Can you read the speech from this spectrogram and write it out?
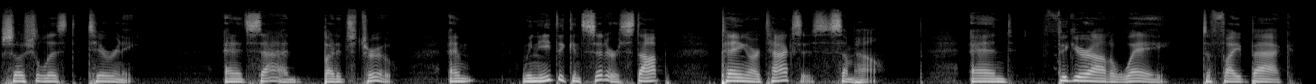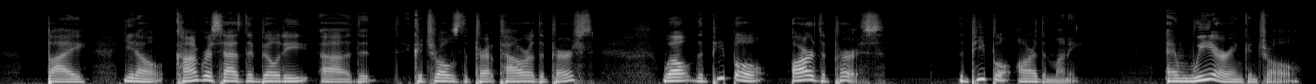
socialist tyranny. And it's sad, but it's true. And we need to consider stop paying our taxes somehow and figure out a way to fight back by, you know, Congress has the ability uh, that controls the power of the purse. Well, the people are the purse. The people are the money. And we are in control.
